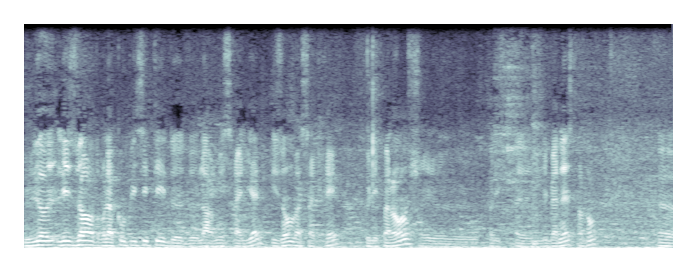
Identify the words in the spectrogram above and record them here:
le- les ordres, la complicité de, de l'armée israélienne qu'ils ont massacré, que les phalanges euh, euh, libanaises, pardon, euh,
